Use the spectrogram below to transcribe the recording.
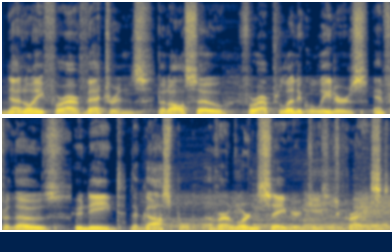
not only for our veterans, but also for our political leaders and for those who need the gospel of our Lord and Savior Jesus Christ.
